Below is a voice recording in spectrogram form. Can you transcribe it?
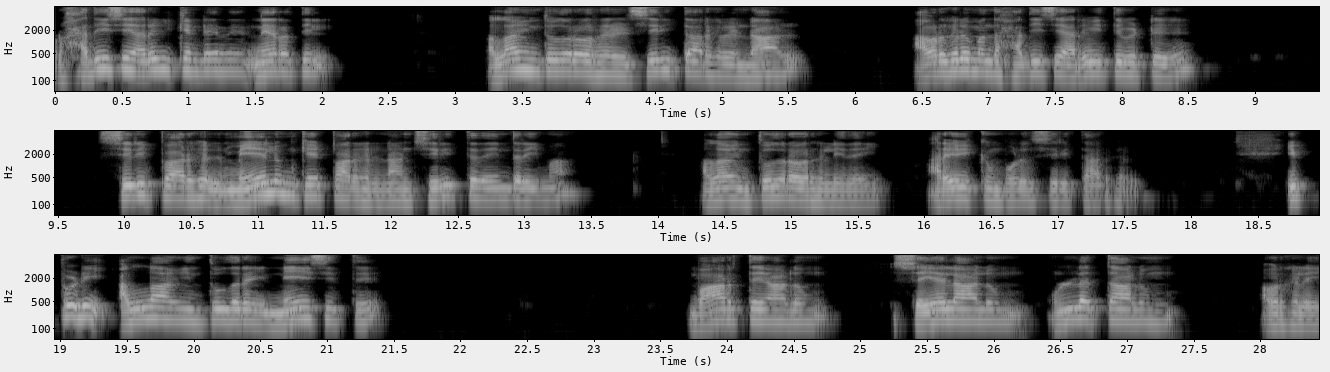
ஒரு ஹதீஸை அறிவிக்கின்ற நேரத்தில் அல்லாவின் தூதர் அவர்கள் சிரித்தார்கள் என்றால் அவர்களும் அந்த ஹதீஸை அறிவித்துவிட்டு சிரிப்பார்கள் மேலும் கேட்பார்கள் நான் சிரித்தது ஏன் தெரியுமா? அல்லாவின் தூதர் அவர்கள் இதை அறிவிக்கும் பொழுது சிரித்தார்கள். இப்படி அல்லாவின் தூதரை நேசித்து வார்த்தையாலும் செயலாலும் உள்ளத்தாலும் அவர்களை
